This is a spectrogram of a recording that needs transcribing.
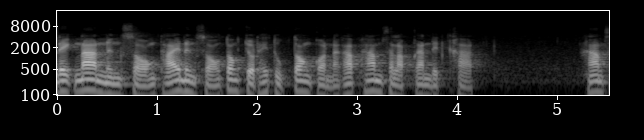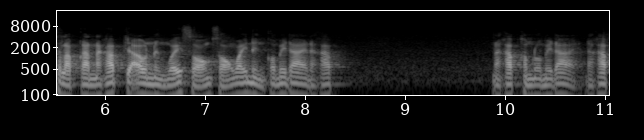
เลขหน้า 1 2 ท้าย 1 2 ต้องจดให้ถูกต้องก่อนนะครับ ห้ามสลับกันเด็ดขาด ห้ามสลับกันนะครับ จะเอา 1 ไว้ 2 2 ไว้ 1 ก็ไม่ได้นะครับนะครับคำนวณไม่ได้นะครับ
